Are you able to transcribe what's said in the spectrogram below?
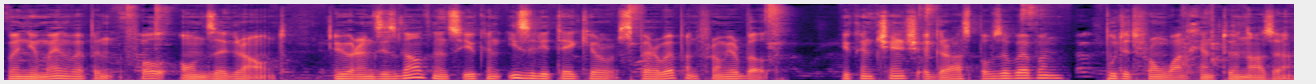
when your main weapon fall on the ground. Wearing these gauntlets, you can easily take your spare weapon from your belt. You can change a grasp of the weapon, put it from one hand to another.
